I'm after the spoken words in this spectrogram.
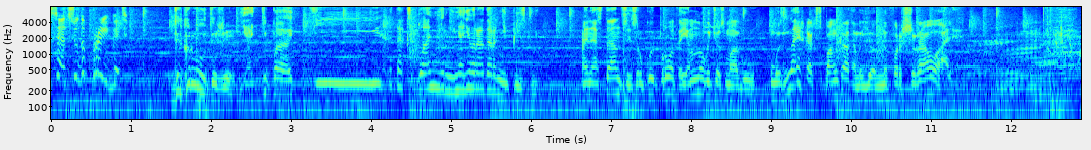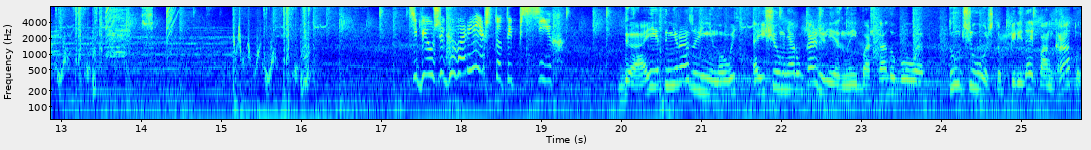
Собрался отсюда прыгать. Да круто же! Я типа тихо так спланирую, ни один радар не пискнет. А на станции с рукой прота я много чего смогу. Мы знаешь, как с панкратом ее нафаршировали? Тебе уже говорили, что ты псих? Да, и это ни разу и не новость. А еще у меня рука железная и башка дубовая. Лучше вот что, передай Панкрату,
